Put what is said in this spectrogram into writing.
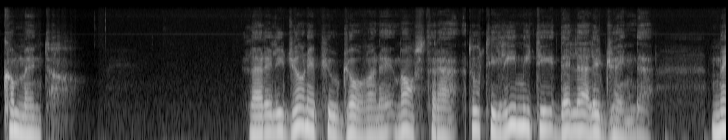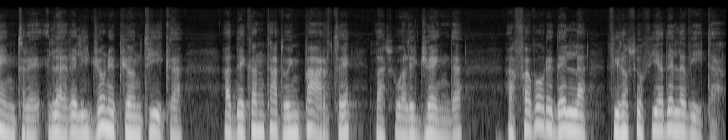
Commento. La religione più giovane mostra tutti i limiti della leggenda mentre la religione più antica ha decantato in parte la sua leggenda a favore della filosofia della vita.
